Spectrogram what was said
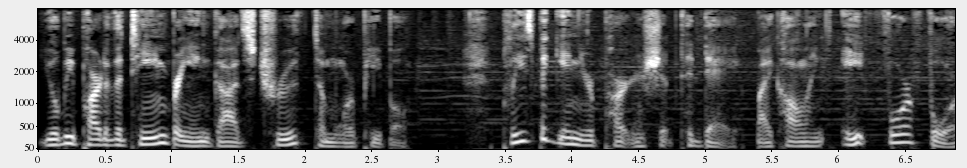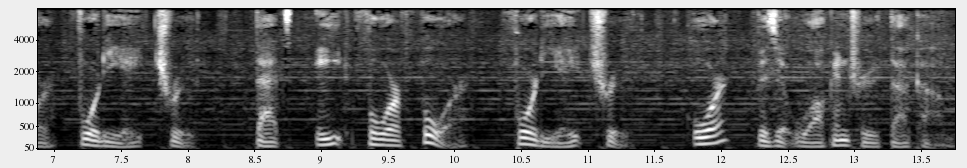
You'll be part of the team bringing God's truth to more people. Please begin your partnership today by calling 844 48 Truth. That's 844 48 Truth. Or visit walkintruth.com.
